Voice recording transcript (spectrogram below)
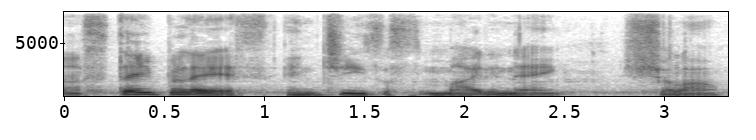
Uh, stay blessed in Jesus' mighty name. Shalom.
